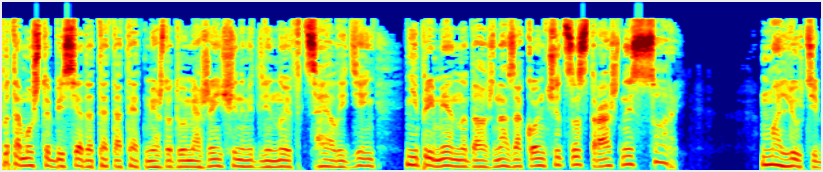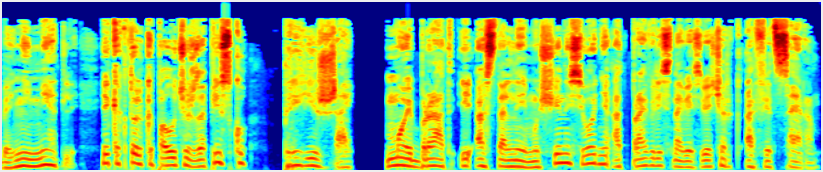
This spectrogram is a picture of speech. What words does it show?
Потому что беседа тет-а-тет -тет между двумя женщинами длиной в целый день непременно должна закончиться страшной ссорой. Молю тебя, немедли, и как только получишь записку, приезжай. Мой брат и остальные мужчины сегодня отправились на весь вечер к офицерам.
